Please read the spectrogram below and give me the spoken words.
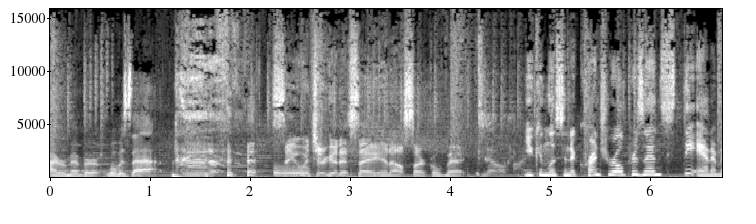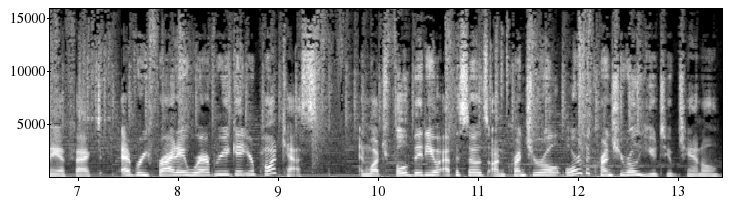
I remember, what was that? Mm. Say what you're gonna say, and I'll circle back. you can listen to Crunchyroll Presents The Anime Effect every Friday wherever you get your podcasts. And watch full video episodes on Crunchyroll or the Crunchyroll YouTube channel.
